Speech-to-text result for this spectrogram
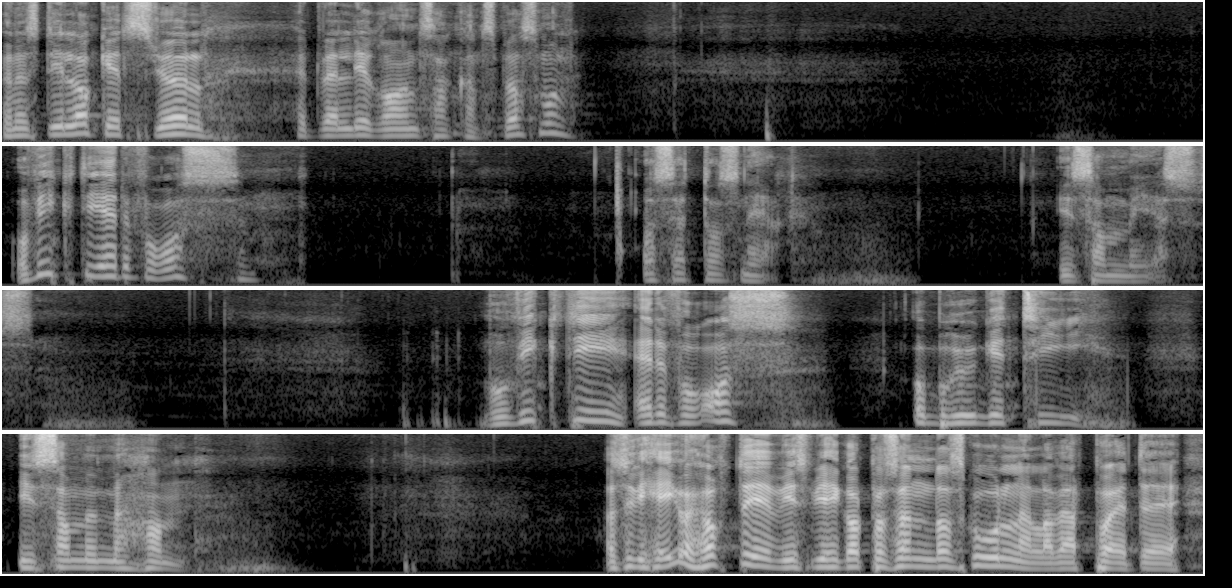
Kan jeg stille dere sjøl et veldig ransakende spørsmål? Hvor viktig er det for oss å sette oss ned i sammen med Jesus? Hvor viktig er det for oss å bruke tid i sammen med Han? Altså, Vi har jo hørt det hvis vi har gått på søndagsskolen eller vært på et uh,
